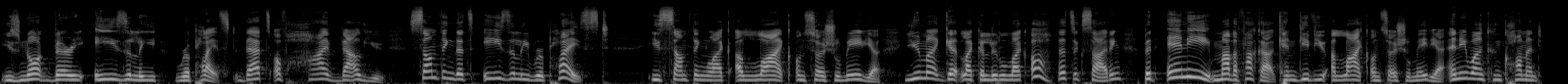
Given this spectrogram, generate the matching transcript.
is not very easily replaced. That's of high value. Something that's easily replaced is something like a like on social media. You might get like a little like, oh, that's exciting. But any motherfucker can give you a like on social media. Anyone can comment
